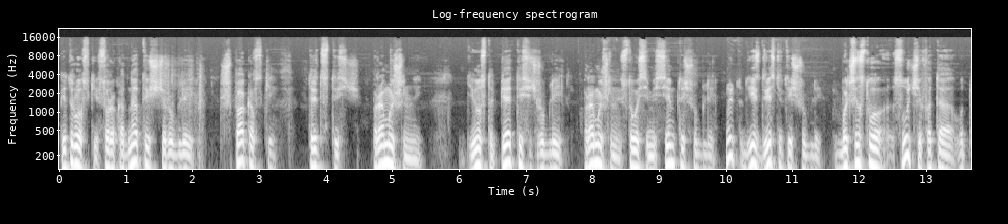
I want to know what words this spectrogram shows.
Петровский. 41 тысяча рублей. Шпаковский. 30 тысяч. Промышленный. 95 тысяч рублей. Промышленный 187 тысяч рублей. Ну, есть 200 тысяч рублей. Большинство случаев это вот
